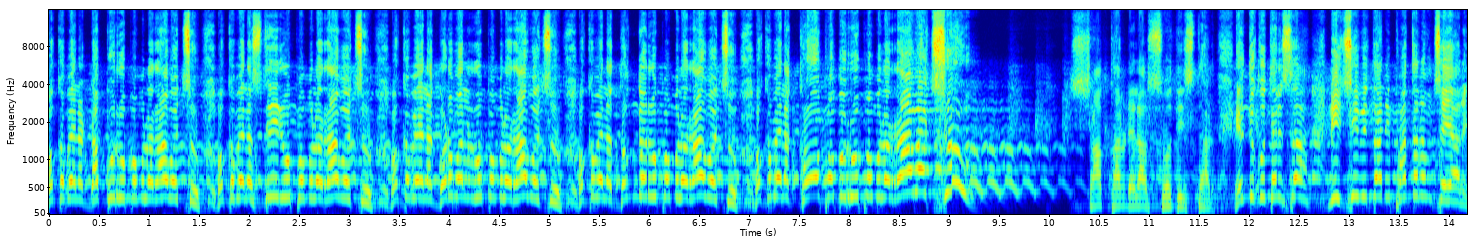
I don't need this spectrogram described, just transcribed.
ఒకవేళ డబ్బు రూపంలో రావచ్చు ఒకవేళ స్త్రీ రూపంలో రావచ్చు ఒకవేళ గొడవల రూపంలో రావచ్చు ఒకవేళ దొంగ రూపంలో రావచ్చు ఒకవేళ కోపము రూపంలో రావచ్చు. శాతానుడు ఎలా శోధిస్తాడు? ఎందుకు తెలుసా? నీ జీవితాన్ని పతనం చేయాలి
